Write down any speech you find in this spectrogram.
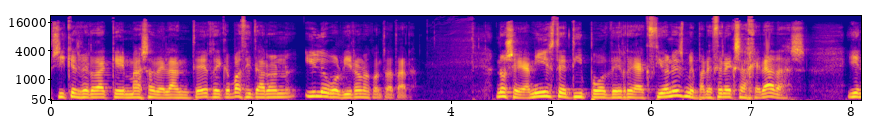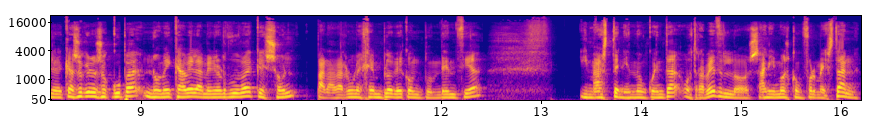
sí que es verdad que más adelante recapacitaron y lo volvieron a contratar. No sé, a mí este tipo de reacciones me parecen exageradas, y en el caso que nos ocupa no me cabe la menor duda que son, para dar un ejemplo de contundencia, y más teniendo en cuenta otra vez los ánimos conforme están.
